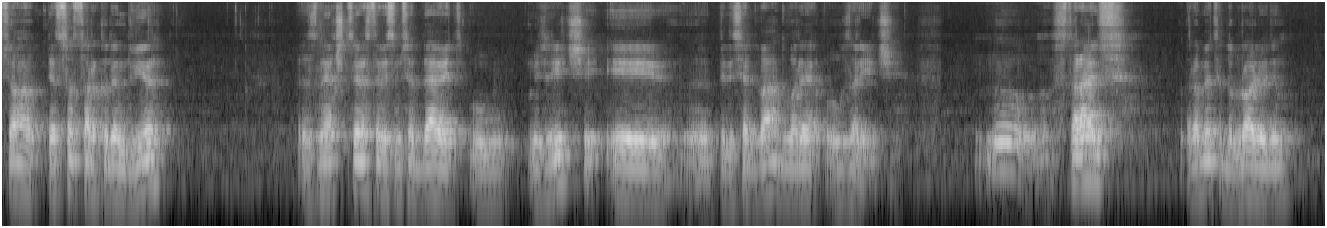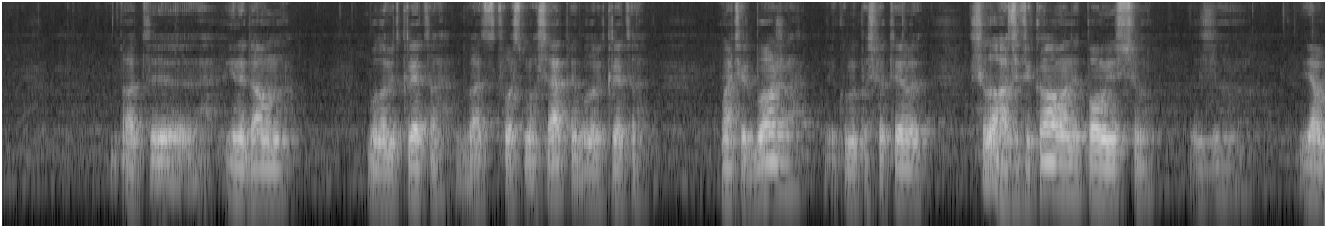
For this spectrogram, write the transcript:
всього 541 двір, з них 489 у міжріччі і е, 52 двори у заріччі. Ну, стараюсь робити добро людям. От е, і недавно була відкрита, 28 серпня була відкрита Матір Божа, яку ми посвятили. Село газифіковане повністю. Я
